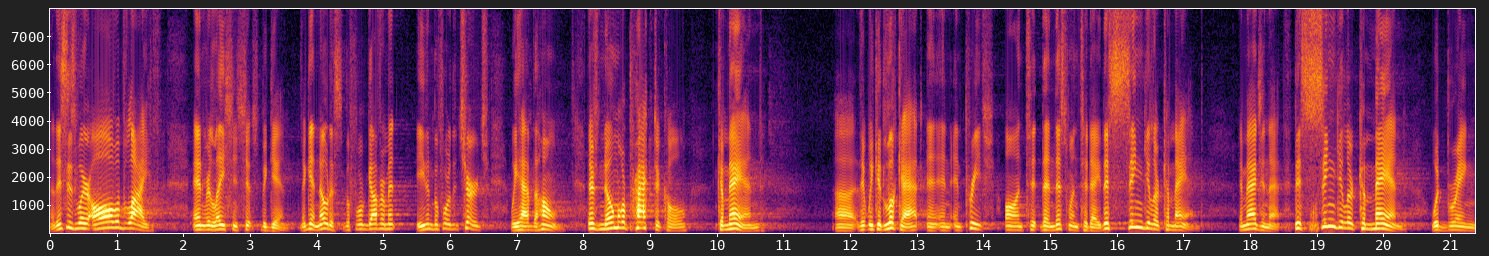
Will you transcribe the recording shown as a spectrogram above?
Now, this is where all of life and relationships begin. Again, notice before government, even before the church, we have the home. There's no more practical command uh, that we could look at and, and, and preach on to, than this one today. This singular command. Imagine that. This singular command would bring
